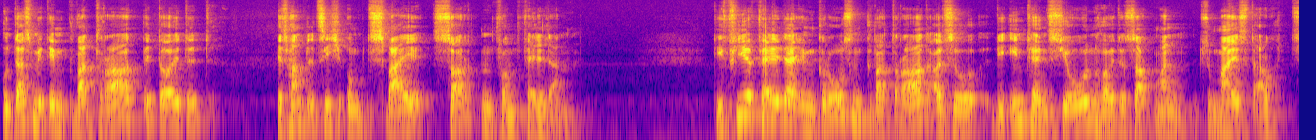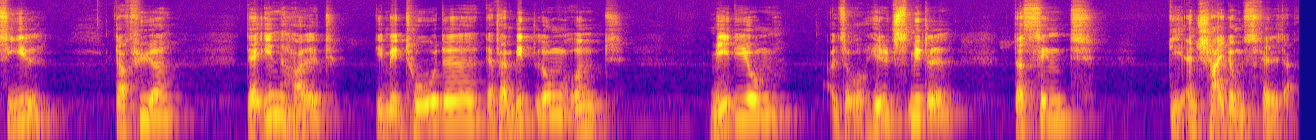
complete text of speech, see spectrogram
Und das mit dem Quadrat bedeutet, es handelt sich um zwei Sorten von Feldern. Die vier Felder im großen Quadrat, also die Intention, heute sagt man zumeist auch Ziel dafür, der Inhalt, die Methode der Vermittlung und Medium, also Hilfsmittel, das sind die Entscheidungsfelder.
